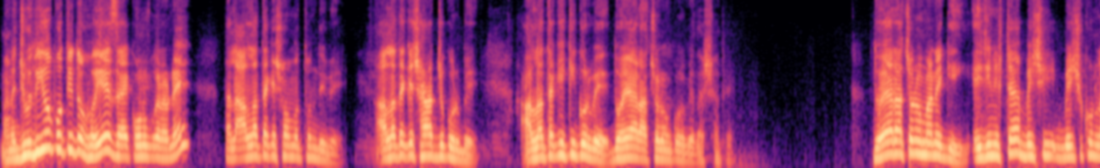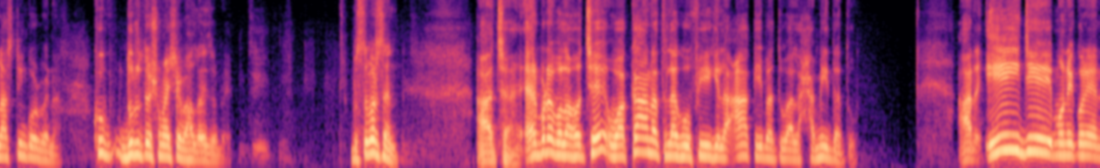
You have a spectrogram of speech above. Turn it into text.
মানে যদিও পতিত হয়ে যায় কোনো কারণে তাহলে আল্লাহ তাকে সমর্থন দিবে। আল্লাহ তাকে সাহায্য করবে। আল্লাহ তাকে কি করবে? দয়ার আচরণ করবে তার সাথে। দয়ার আচরণ মানে কি? এই জিনিসটা বেশি বেশিক্ষণ লাস্টিং করবে না। খুব দ্রুত সময় সে ভালো হয়ে যাবে। বুঝতে পারছেন? আচ্ছা এরপরে বলা হচ্ছে ওয়াকানাত লাহু ফিহিল আকিবাতু আল হামিদাতু। আর এই যে মনে করেন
